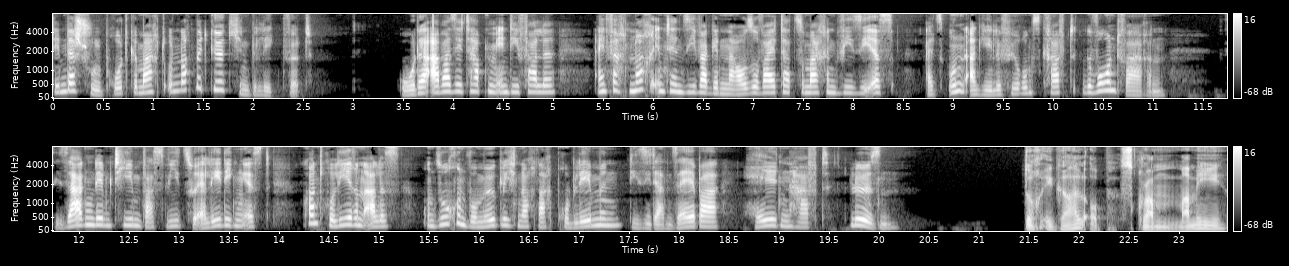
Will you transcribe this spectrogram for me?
dem das Schulbrot gemacht und noch mit Gürkchen belegt wird. Oder aber sie tappen in die Falle, einfach noch intensiver genauso weiterzumachen, wie sie es als unagile Führungskraft gewohnt waren – Sie sagen dem Team, was wie zu erledigen ist, kontrollieren alles und suchen womöglich noch nach Problemen, die sie dann selber heldenhaft lösen. Doch egal ob Scrum Mummy,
